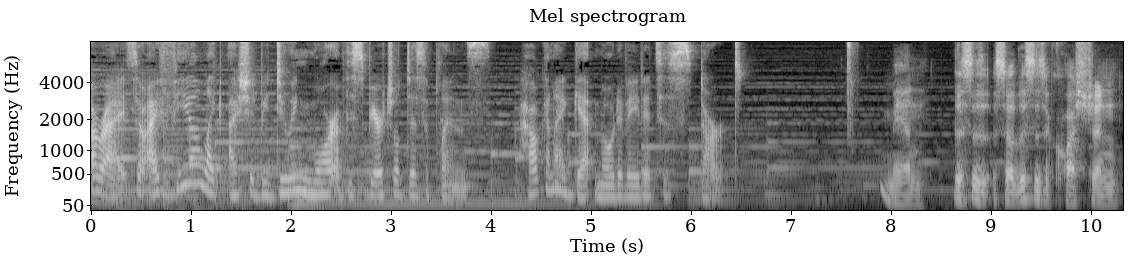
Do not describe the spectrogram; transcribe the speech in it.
All right, so I feel like I should be doing more of the spiritual disciplines. How can I get motivated to start? Man, this is so. This is a question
